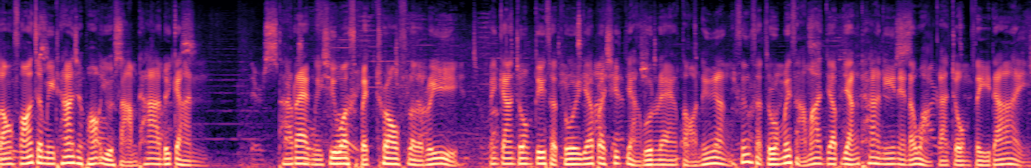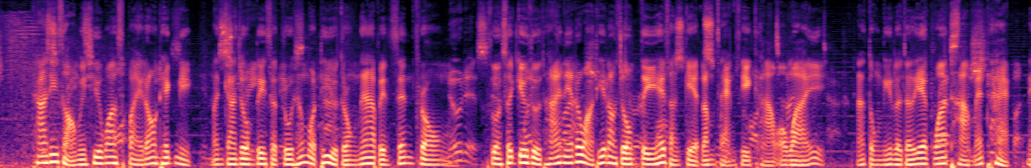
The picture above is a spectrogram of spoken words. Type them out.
ลองซอสจะมีท่าเฉพาะอยู่ 3 ท่าด้วยกัน ท่าแรกมีชื่อว่า Spectral Flurry เป็นการโจมตีศัตรูระยะประชิดอย่างรุนแรงต่อเนื่อง ซึ่งศัตรูไม่สามารถยับยั้งท่านี้ในระหว่างการโจมตีได้ ท่าที่ 2 มีชื่อว่า Spiral Technique มันการโจมตีศัตรูทั้งหมดที่อยู่ตรงหน้าเป็นเส้นตรง ส่วนสกิลสุดท้ายในระหว่างที่เราโจมตีให้สังเกตลำแสงสีขาวเอาไว้ณตรงนี้เราจะเรียกว่า Time Attack ใน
